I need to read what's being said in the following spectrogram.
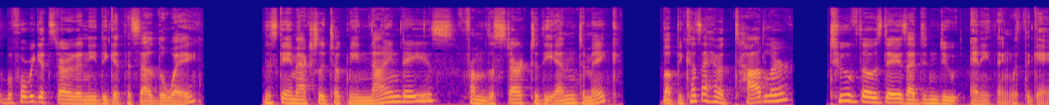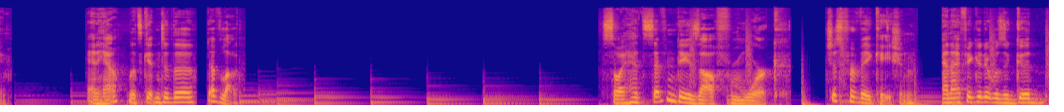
So before we get started, I need to get this out of the way. This game actually took me nine days from the start to the end to make, but because I have a toddler, two of those days I didn't do anything with the game. Anyhow, let's get into the devlog. So I had seven days off from work, just for vacation, and I figured it was a good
